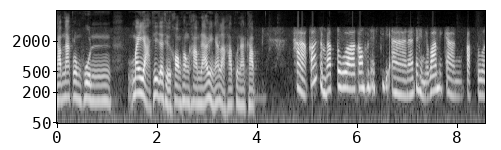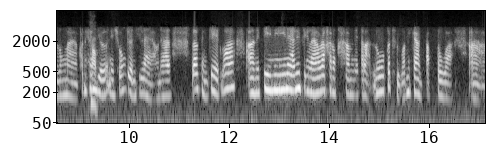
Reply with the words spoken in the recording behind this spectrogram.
ครับ นักลงทุนไม่อยากที่จะถือครองทองคำแล้วอย่างนั้นเหรอครับ คุณนัทครับ ค่ะ ก็สำหรับตัวกองทุน SPDR นะ จะเห็นได้ว่ามีการปรับตัวลงมาค่อนข้าครังบเยอะในช่วงเดือนที่แล้วนะคะ เราสังเกตว่าอ่าในปีนี้นะจริงๆแล้วราคาทองคำในตลาดโลกก็ถือว่ามีการปรับตัวอ่า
